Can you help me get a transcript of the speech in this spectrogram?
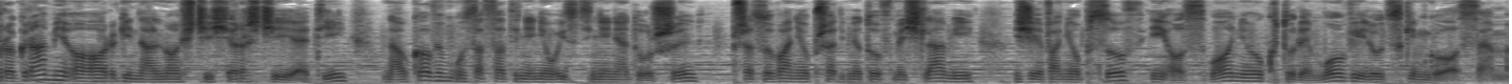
Programie o oryginalności sierści Yeti, naukowym uzasadnieniu istnienia duszy, przesuwaniu przedmiotów myślami, ziewaniu psów i o który mówi ludzkim głosem.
